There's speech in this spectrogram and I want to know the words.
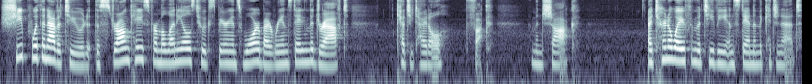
Sheep with an Attitude The Strong Case for Millennials to Experience War by Reinstating the Draft. Catchy title. Fuck. I'm in shock. I turn away from the TV and stand in the kitchenette.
